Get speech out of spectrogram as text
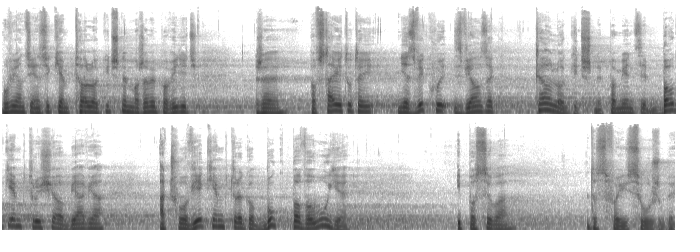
Mówiąc językiem teologicznym, możemy powiedzieć, że powstaje tutaj niezwykły związek teologiczny pomiędzy Bogiem, który się objawia, a człowiekiem, którego Bóg powołuje i posyła do swojej służby.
